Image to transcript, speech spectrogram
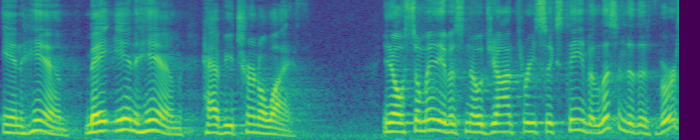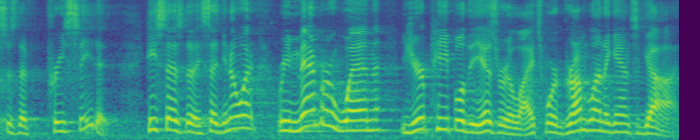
in him may in him have eternal life. You know, so many of us know John 3:16, but listen to the verses that precede it. He says that he said, "You know what? Remember when your people, the Israelites, were grumbling against God,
